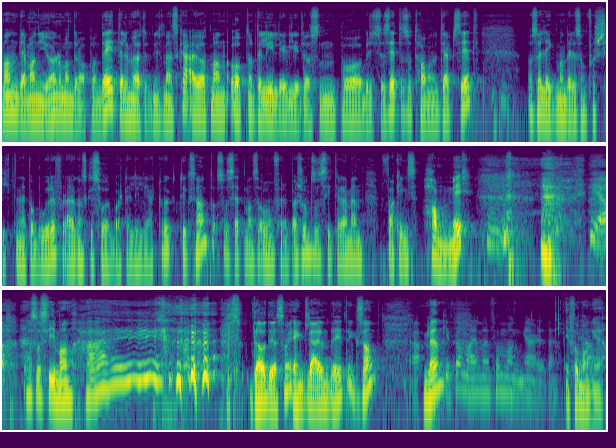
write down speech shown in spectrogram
Men det man gjør når man drar på en date eller møter et nytt menneske, er jo at man åpner opp den lille glidelåsen på brystet sitt, og så tar man ut hjertet sitt. Mm. Og så legger man det liksom forsiktig ned på bordet, for det er jo ganske sårbart, det lille hjertet. ikke sant? Og så setter man seg overfor en person som sitter der med en fuckings hammer. Mm. Ja. Og så sier man hei. det er jo det som egentlig er en date, ikke sant? Ja, men, ikke for meg, men for mange er det det. For mange. Ja.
